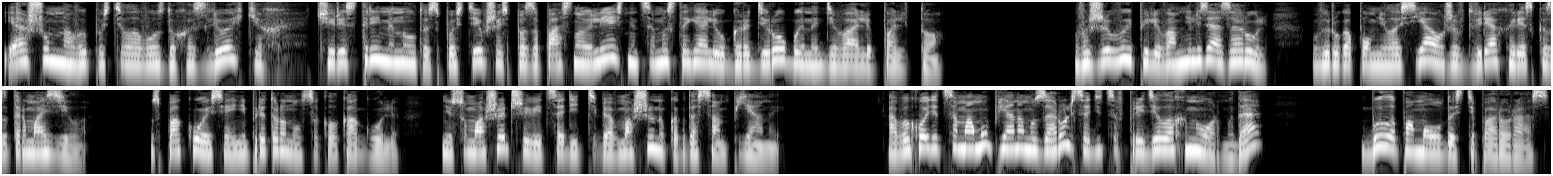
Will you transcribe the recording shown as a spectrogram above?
Я шумно выпустила воздух из легких. Через три минуты, спустившись по запасной лестнице, мы стояли у гардероба и надевали пальто. «Вы же выпили, вам нельзя за руль», — вдруг опомнилась я, уже в дверях и резко затормозила. «Успокойся, я не притронулся к алкоголю. Не сумасшедший ведь садить тебя в машину, когда сам пьяный». «А выходит, самому пьяному за руль садиться в пределах нормы, да?» «Было по молодости пару раз.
